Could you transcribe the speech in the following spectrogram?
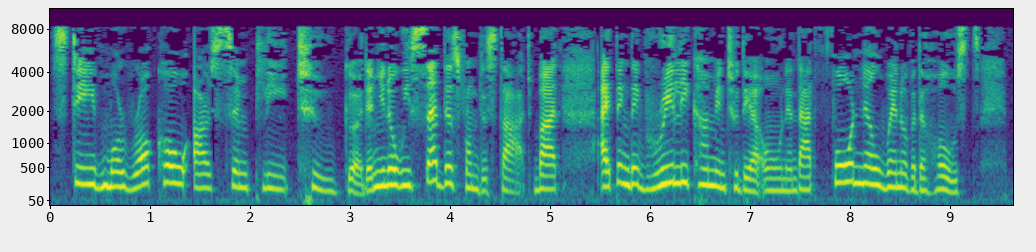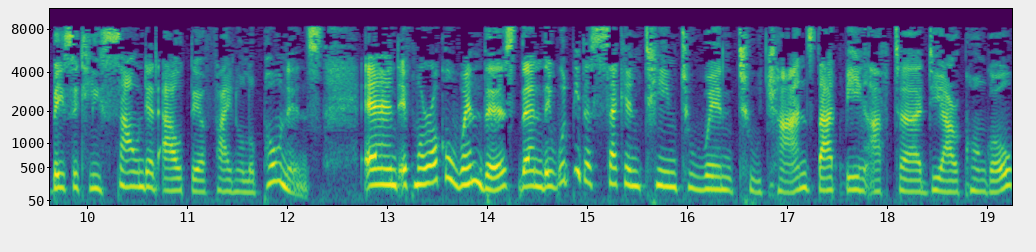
Steve, Morocco are simply too good. And you know, we said this from the start, but I think they've really come into their own and that 4-0 win over the hosts basically sounded out their final opponents. And if Morocco win this, then they would be the second team to win two chans, that being after DR Congo.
